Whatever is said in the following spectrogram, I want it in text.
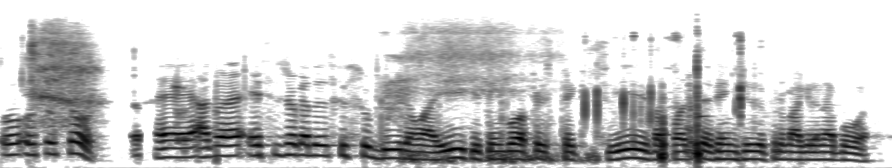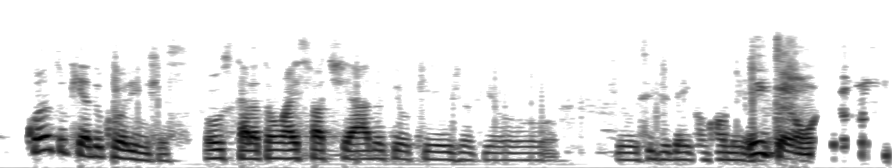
Ô, ô Sussu, é, agora esses jogadores que subiram aí, que tem boa perspectiva, pode ser vendido por uma grana boa. Quanto que é do Corinthians? Ou os caras estão mais fatiados que o queijo, que o, que o Sid Bacon comeu? Então, eu não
